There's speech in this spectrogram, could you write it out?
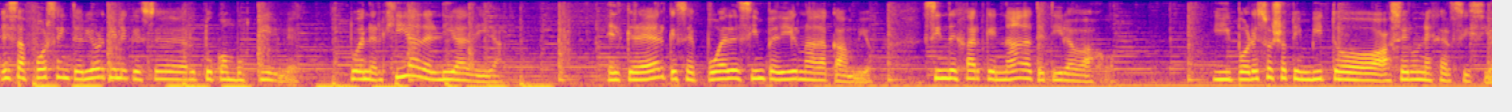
Esa fuerza interior tiene que ser tu combustible, tu energía del día a día el creer que se puede sin pedir nada a cambio, sin dejar que nada te tire abajo. Y por eso yo te invito a hacer un ejercicio.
